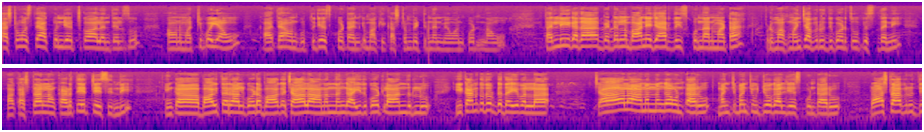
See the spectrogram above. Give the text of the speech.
కష్టం వస్తే హక్కును చేర్చుకోవాలని తెలుసు. ఆమెను మర్చిపోయాము. కాకపోతే ఆమెను గుర్తు చేసుకోవటానికి మాకు కష్టం పెట్టిందని మేము అనుకుంటున్నాము. తల్లి కదా బిడ్డలను బాగానే జాగ్రత్త తీసుకుందనమాట ఇప్పుడు మాకు మంచి అభివృద్ధి కూడా చూపిస్తుందని. మా కష్టాలను కడతీర్చేసింది. ఇంకా భావితరాలు కూడా బాగా చాలా ఆనందంగా ఐదు కోట్ల ఆంధ్రులు ఈ కనకదుర్గ దయ వల్ల చాలా ఆనందంగా ఉంటారు. మంచి మంచి ఉద్యోగాలు చేసుకుంటారు. రాష్ట్రాభివృద్ధి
